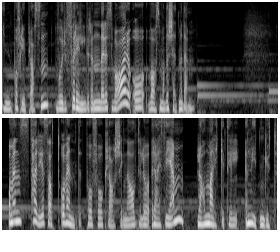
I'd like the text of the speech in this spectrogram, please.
inn på flyplassen, hvor foreldrene deres var, og hva som hadde skjedd med dem. Og mens Terje satt og ventet på å få klarsignal til å reise hjem, la han merke til en liten gutt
